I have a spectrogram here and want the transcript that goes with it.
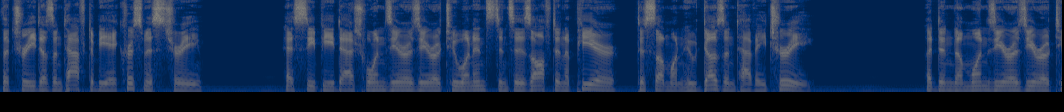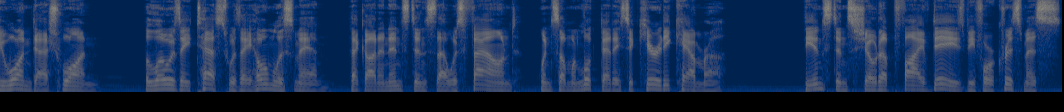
The tree doesn't have to be a Christmas tree. SCP 10021 instances often appear to someone who doesn't have a tree. Addendum 10021 1. Below is a test with a homeless man that got an instance that was found when someone looked at a security camera. The instance showed up five days before Christmas.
